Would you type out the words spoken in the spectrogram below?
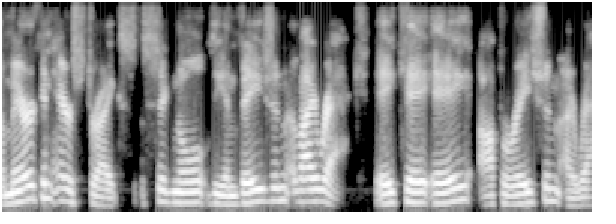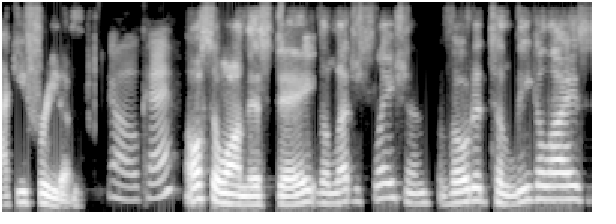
American airstrikes signal the invasion of Iraq, aka Operation Iraqi Freedom. Oh, okay. Also on this day, the legislation voted to legalize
